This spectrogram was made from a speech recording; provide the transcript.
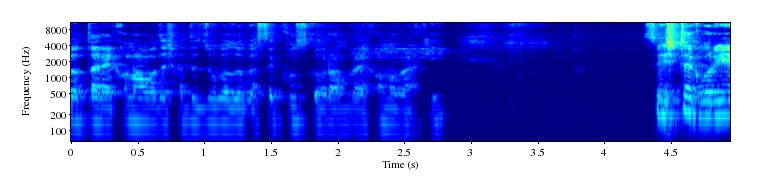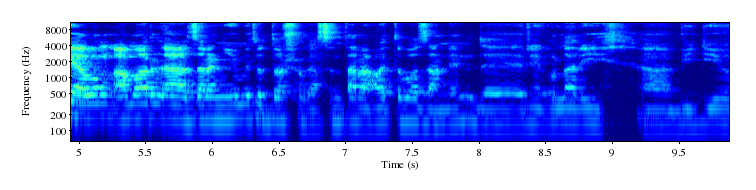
লতার এখনও আমাদের সাথে যোগাযোগ আছে খোঁজ খবর আমরা এখনও রাখি। চেষ্টা করি এবং আমার যারা নিয়মিত দর্শক আছেন, তারা হয়তো বা জানেন যে রেগুলারই ভিডিও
